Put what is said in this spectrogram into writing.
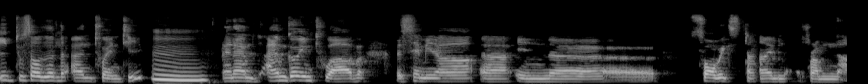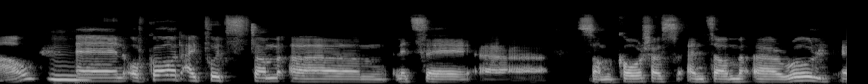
in 2020. Mm. And I'm, I'm going to have a seminar uh, in, uh, four weeks time from now. Mm. And of course, I put some, um, let's say, uh, some cautious and some uh, rule uh,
